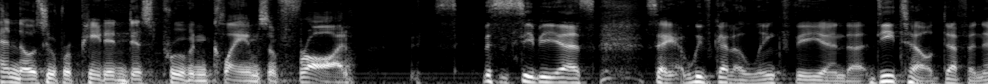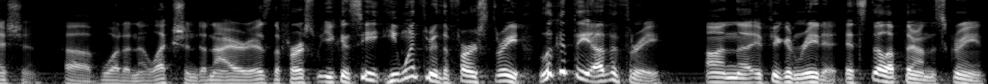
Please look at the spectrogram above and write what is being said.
and those who've repeated disproven claims of fraud. This is CBS saying we've got a lengthy and uh, detailed definition of what an election denier is. The first, you can see he went through the first three. Look at the other three on the if you can read it it's still up there on the screen.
